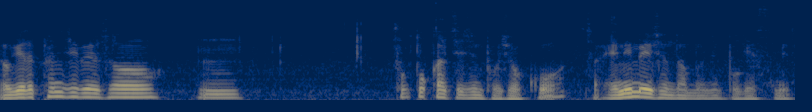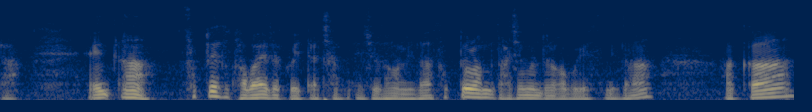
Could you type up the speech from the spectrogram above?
여기에서 편집해서 음, 속도까지 좀 보셨고 자 애니메이션도 한번 좀 보겠습니다. 애, 아 속도에서 더 봐야 될 거 있다. 참 네, 죄송합니다. 속도로 한번 다시 한번 들어가 보겠습니다. 아까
